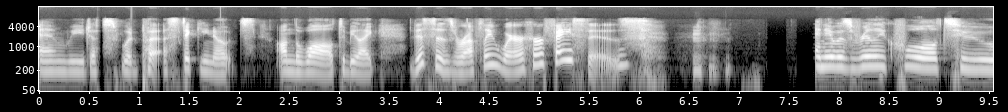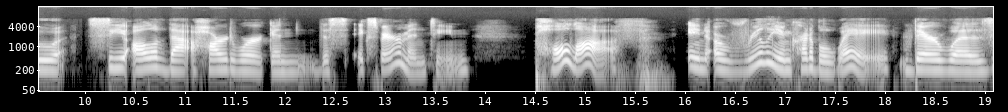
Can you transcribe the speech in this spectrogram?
and we just would put a sticky notes on the wall to be like this is roughly where her face is. And it was really cool to see all of that hard work and this experimenting pull off in a really incredible way there was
